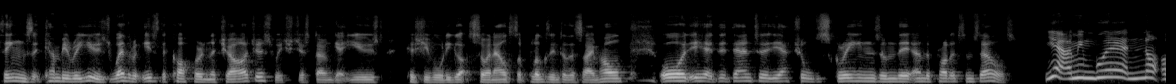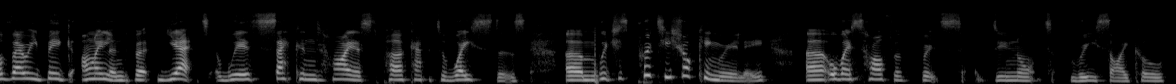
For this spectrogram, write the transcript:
things that can be reused, whether it is the copper in the chargers, which just don't get used because you've already got someone else that plugs into the same hole, or down to the actual screens and the and the products themselves. Yeah, I mean, we're not a very big island, but yet we're second highest per capita wasters, um, which is pretty shocking, really. Uh, almost half of Brits do not recycle,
